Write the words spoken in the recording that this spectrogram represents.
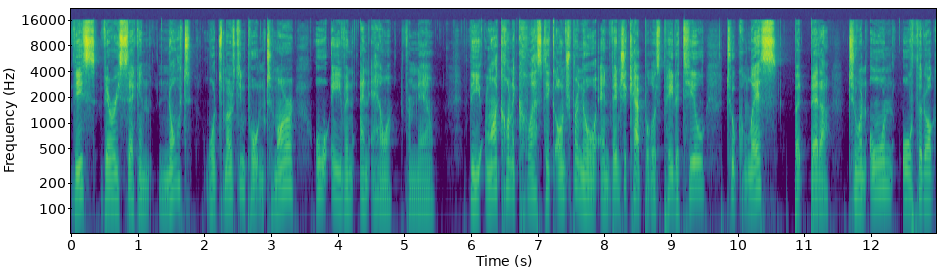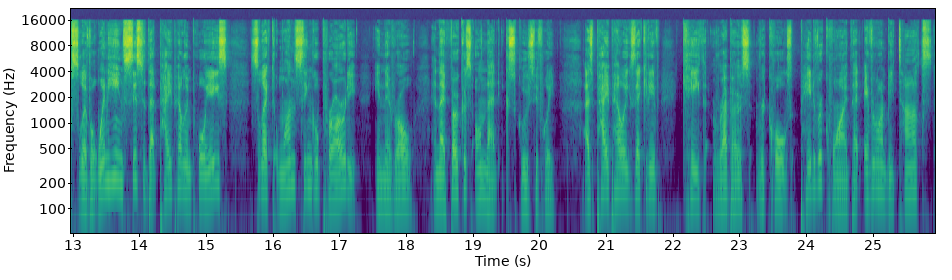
this very second, not what's most important tomorrow or even an hour from now. The iconoclastic entrepreneur and venture capitalist Peter Thiel took less but better to an unorthodox level when he insisted that PayPal employees select one single priority in their role and they focus on that exclusively. As PayPal executive Keith Rabois recalls, Peter required that everyone be tasked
